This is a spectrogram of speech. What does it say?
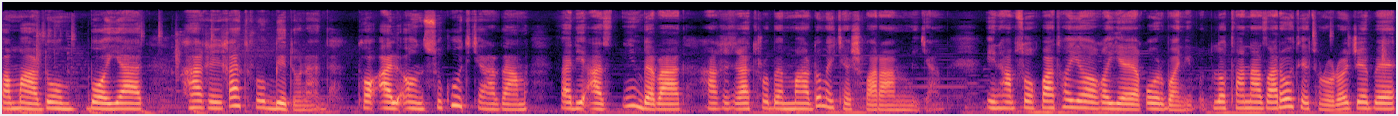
و مردم باید حقیقت رو بدونند. تا الان سکوت کردم ولی از این به بعد حقیقت رو به مردم کشورم میگم. این هم صحبت های آقای قربانی بود. لطفا نظراتتون رو راجع به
